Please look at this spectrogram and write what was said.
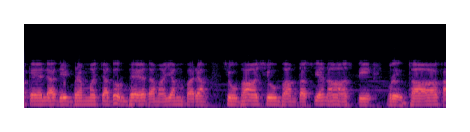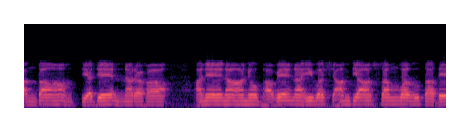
केलदिब्रह्मचतुर्भेदमयं परं शुभाशुभं तस्य नास्ति वृद्धा हन्तां त्यजेन्नरः अनेनानुभवेनैव शान्त्या संवर्तते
